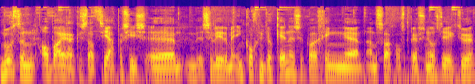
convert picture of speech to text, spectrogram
Noorten Albayrak is dat. Ja, precies. Ehm, ze leerde me incognito kennen. Ze ging eh, aan de slag als personeelsdirecteur.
